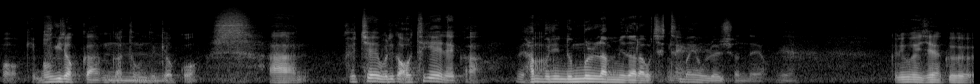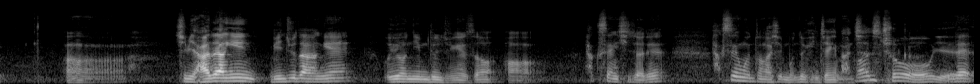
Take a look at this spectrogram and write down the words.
뭐 무기력감 같은 걸 느꼈고 아 도대체 우리가 어떻게 해야 될까? 한 분이 눈물 납니다라고 네. 채팅방에 올려주셨네요. 예. 그리고 이제 그 어, 지금 야당인 민주당의 의원님들 중에서 어, 학생 시절에 학생 운동하신 분도 굉장히 많지 않습니까? 많죠. 예. 근데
